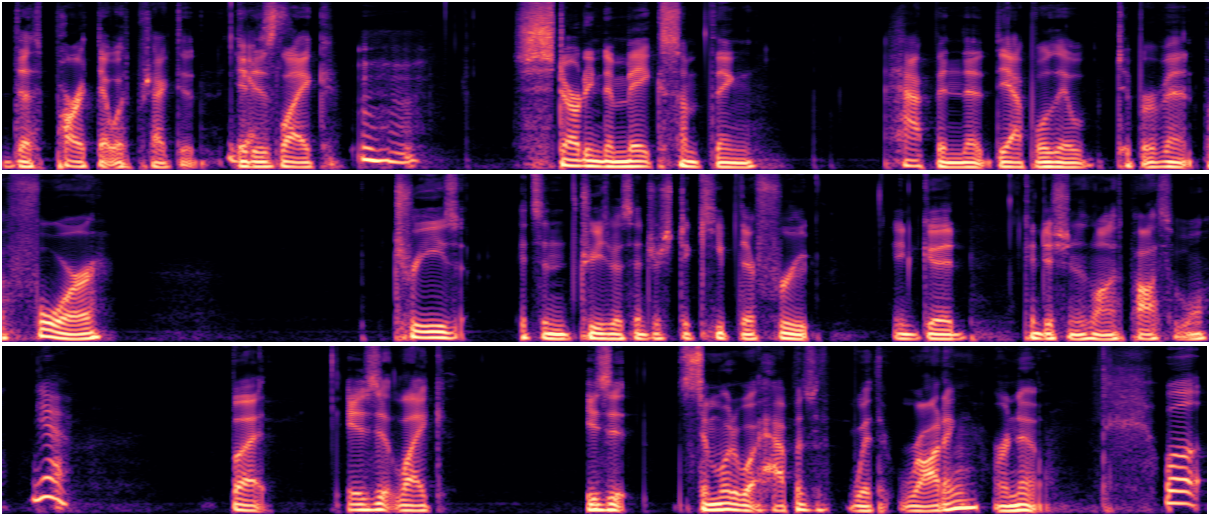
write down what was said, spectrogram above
the part that was protected. It Yes. is like Mm-hmm. starting to make something happen that the apple was able to prevent before trees it's in trees best interest to keep their fruit in good condition as long as possible Yeah. but is it like is it similar to what happens with, with rotting or no Well,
